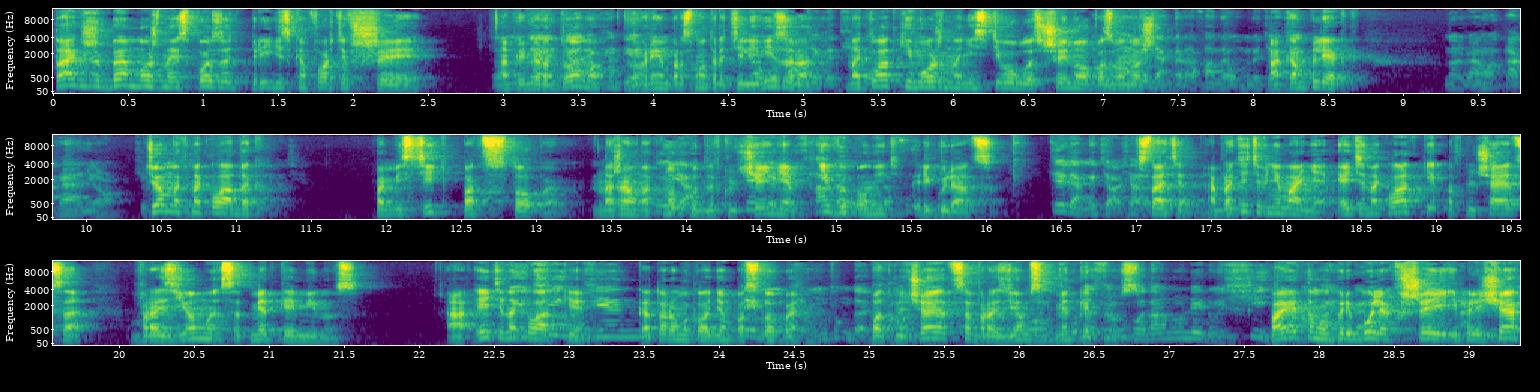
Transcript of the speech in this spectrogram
Также БЭМ можно использовать при дискомфорте в шее. Например, дома, во время просмотра телевизора, накладки можно нанести в область шейного позвоночника, а комплект Темных накладок поместить под стопы, нажав на кнопку для включения и выполнить регуляцию. Кстати, обратите внимание, эти накладки подключаются в разъемы с отметкой минус. А эти накладки, которые мы кладем под стопы, подключаются в разъем с отметкой плюс. Поэтому при болях в шее и плечах,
